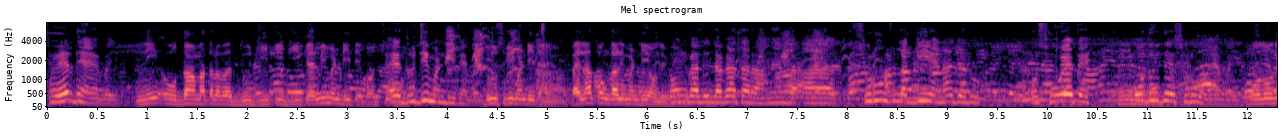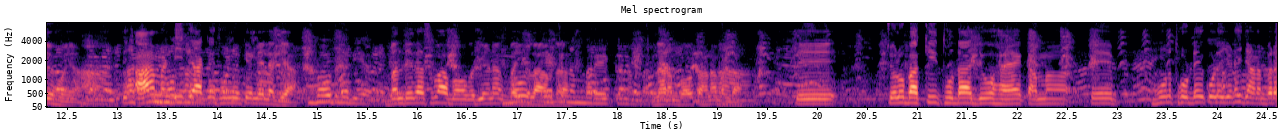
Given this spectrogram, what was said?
ਸਵੇਰ ਦੇ ਆਏ ਬਾਈ। ਨਹੀਂ ਉਦਾਂ ਮਤਲਬ ਦੂਜੀ ਤੀਜੀ ਕਹਿਮੀ ਮੰਡੀ ਤੇ ਪਹੁੰਚੇ ਇਹ ਦੂਜੀ ਮੰਡੀ ਤੇ ਬਾਈ। ਦੂਸਰੀ ਮੰਡੀ ਤੇ ਆਏ ਹੋ। ਪਹਿਲਾਂ ਤੋਂਗ ਵਾਲੀ ਮੰਡੀ ਆਉਂਦੇ ਹੋ ਟੋਂਗ ਵਾਲੀ ਲਗਾਤਾਰ ਆਨੇ ਸ਼ੁਰੂ ਲੱਗੀ ਹੈ ਨਾ ਜਦੋਂ ਉਹ ਸੂਏ ਤੇ ਉਦੋਂ ਤੇ ਸ਼ੁਰੂ ਹੋਇਆ ਬਾਈ। ਉਦੋਂ ਦੇ ਹੋਏ ਆ ਤੇ ਆਹ ਮੰਡੀ ਤੇ ਆ ਕੇ ਤੁਹਾਨੂੰ ਕਿਵੇਂ ਲੱਗਿਆ? ਬਹੁਤ ਵਧੀਆ। ਬਾਈ। ਬੰਦੇ ਦਾ ਸੁਭਾਅ ਬਹੁਤ ਵਧੀਆ ਨਾ ਬਾਈ ਗੁਲਾਬ ਇੱਕ ਦਾ। ਨੰਬਰ ਇੱਕ ਨੰਬਰ। ਨਰਮ ਬਹੁਤ ਆ ਨਾ ਬੰਦਾ। ਤੇ ਚਲੋ ਬਾਕੀ ਤੁਹਾਡਾ ਜੋ ਹੈ ਕੰਮ ਤੇ ਹੁਣ ਤੁਹਾਡੇ ਕੋਲੇ ਜਿਹੜੇ ਜਾਨਵਰ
